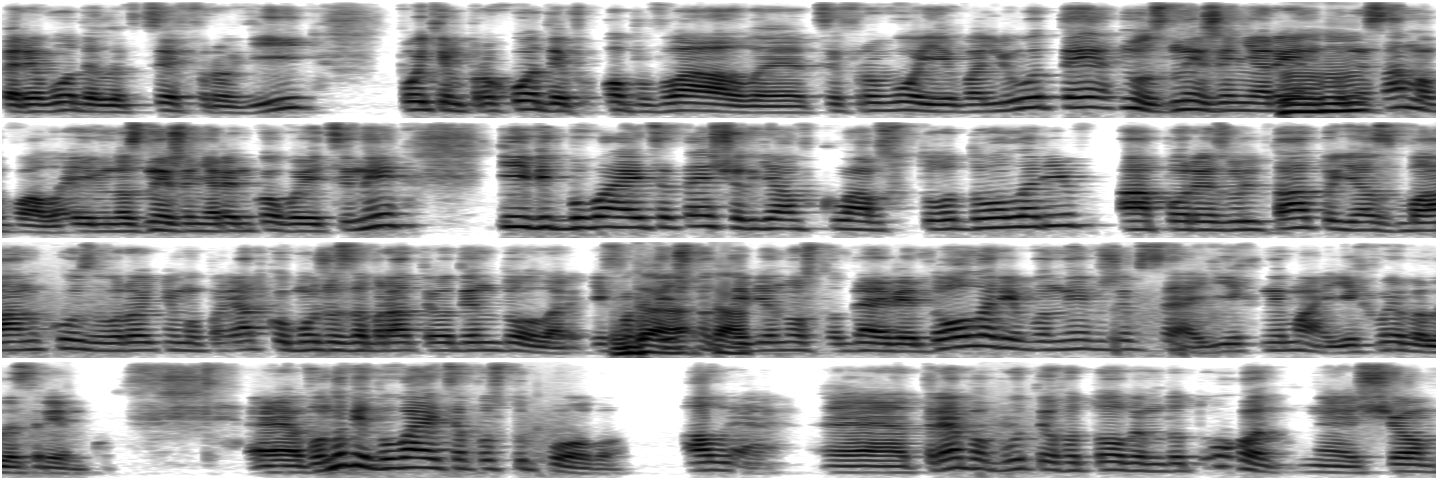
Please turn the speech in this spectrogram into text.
переводили в цифрові. Потім проходив обвал е, цифрової валюти, ну зниження ринку, Мгм. не сам обвал, а іменно зниження ринкової ціни. І відбувається те, що я вклав 100 доларів, а по результату я з банку в зворотньому порядку можу забрати 1 долар. І фактично так. 99 доларів вони вже все, їх немає, їх вивели з ринку. Е, воно відбувається поступово, але е, треба бути готовим до того, е, що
